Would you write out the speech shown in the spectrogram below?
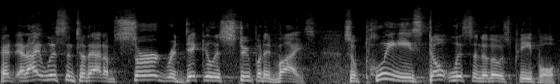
And, and I listen to that absurd, ridiculous, stupid advice. So please don't listen to those people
